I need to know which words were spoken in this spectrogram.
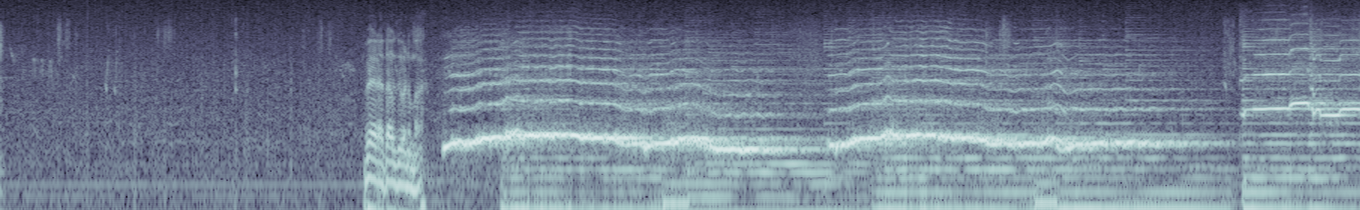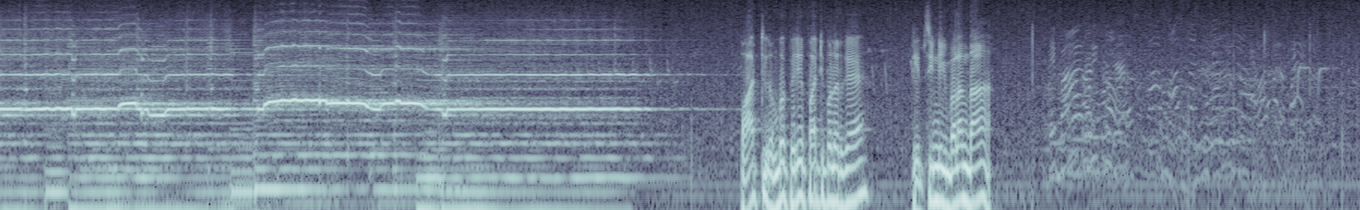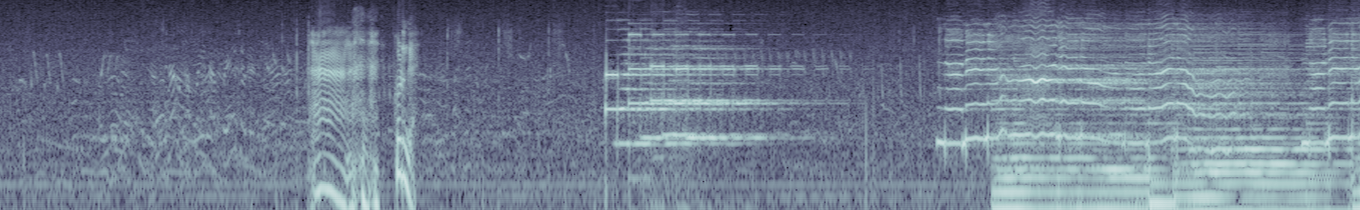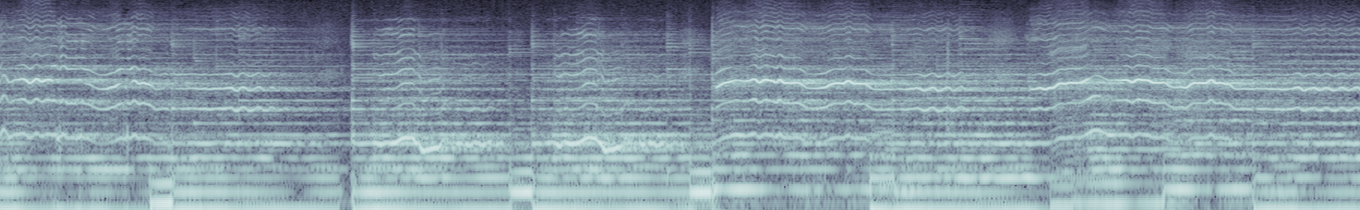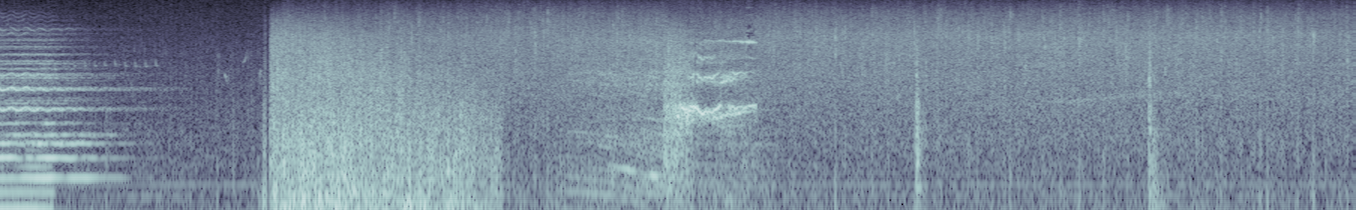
வேற ஏதாவது வேணுமா? பார்ட்டி ரொம்ப பெரிய பார்ட்டி போல இருக்க. டிப்ஸ் இன்னைக்கு பலம் தான் கொடுங்க.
